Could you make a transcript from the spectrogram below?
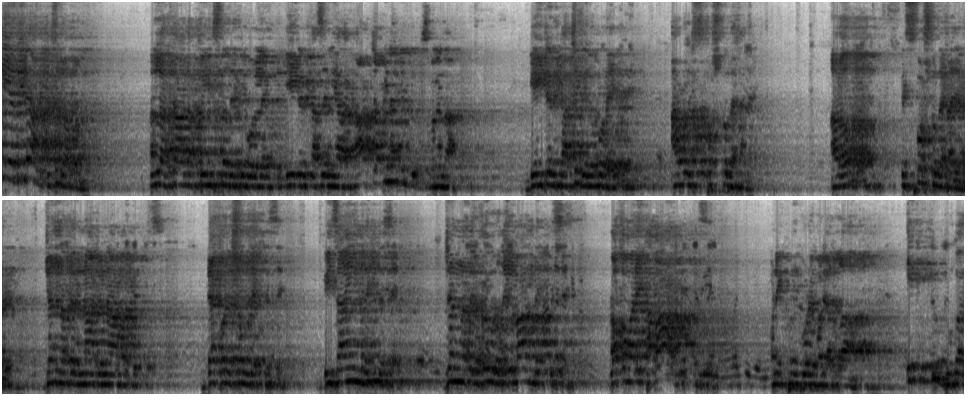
নিয়ে দিলে আর কিছু যাব না। আল্লাহ তাআলা ফেরেশতাদেরকে বললেন গেটের কাছে নিয়ে আর যাবি না কিন্তু? বলে, না। গেটের কাছে গেলে পরে আরও স্পষ্ট দেখা যায়। আরও স্পষ্ট দেখা যাবে। জান্নাতের না জন্য আমার দেখতেছে, ডেকোরেশন দেখতেছে, ডিজাইন দেখতেছে, জান্নাতের হুর গিলমান দেখতেছে, রকমারি খাবার দেখতেছে। অনেকক্ষণ পরে বলে, আল্লাহ, একটু ঢুকার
